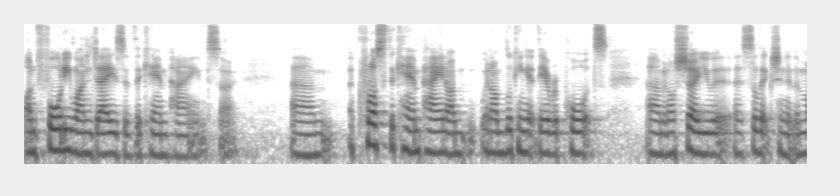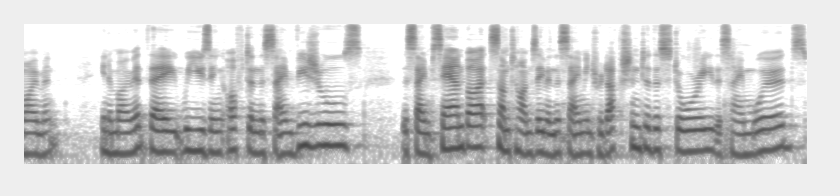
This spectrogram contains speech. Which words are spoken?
on 41 days of the campaign. So um, across the campaign, I'm, when I'm looking at their reports, um, and I'll show you a, a, selection at the moment, in a moment, they were using often the same visuals, the same sound bites, sometimes even the same introduction to the story, the same words.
